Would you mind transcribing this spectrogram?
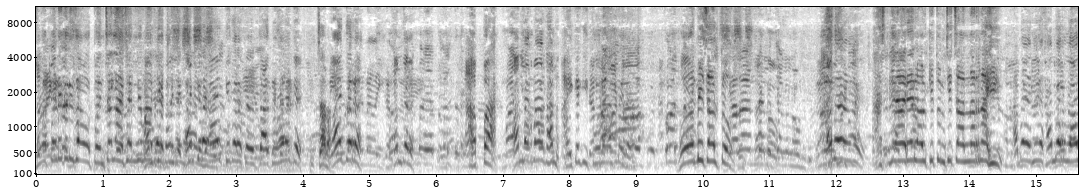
मापाडेकडे जाऊ पंचाला हजारने घेतले. ऐका की कोण हो मी चालतो. असले अरे राव की तुमची चालणार नाही. असले अरे राव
